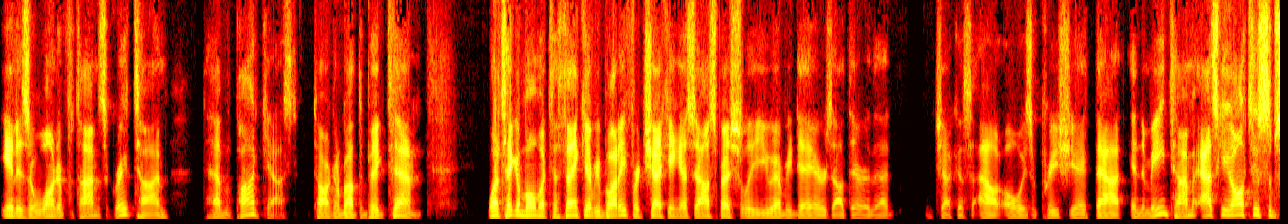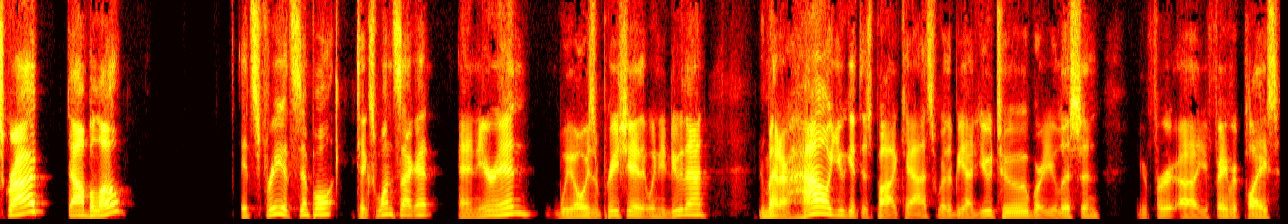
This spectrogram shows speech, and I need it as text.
It is a wonderful time. It's a great time to have a podcast talking about the Big Ten. I want to take a moment to thank everybody for checking us out, especially you everydayers out there that check us out. Always appreciate that. In the meantime, asking you all to subscribe down below. It's free, it's simple, it takes one second, and you're in. We always appreciate it when you do that. No matter how you get this podcast, whether it be on YouTube or you listen, your fir- uh, your favorite place,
